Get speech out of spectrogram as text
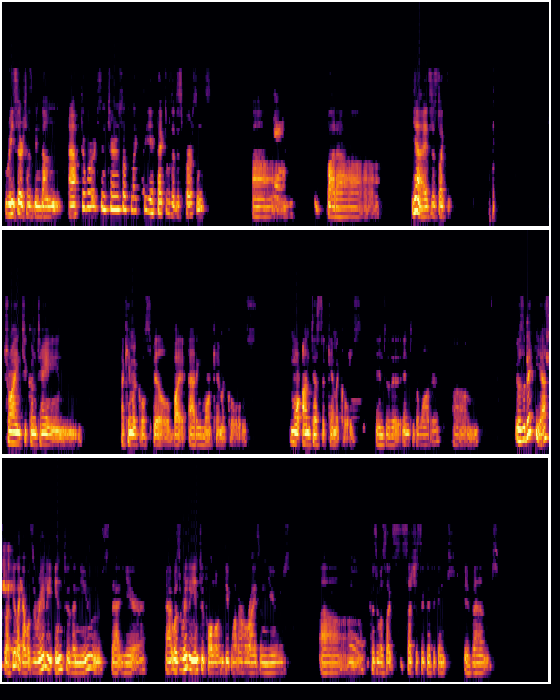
research has been done afterwards in terms of like the effect of the dispersants um, Yeah. but uh yeah it's just like trying to contain a chemical spill by adding more chemicals more untested chemicals into the into the water um it was a big fiasco. I feel like I was really into the news that year. I was really into following Deepwater Horizon news because it was like such a significant event.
